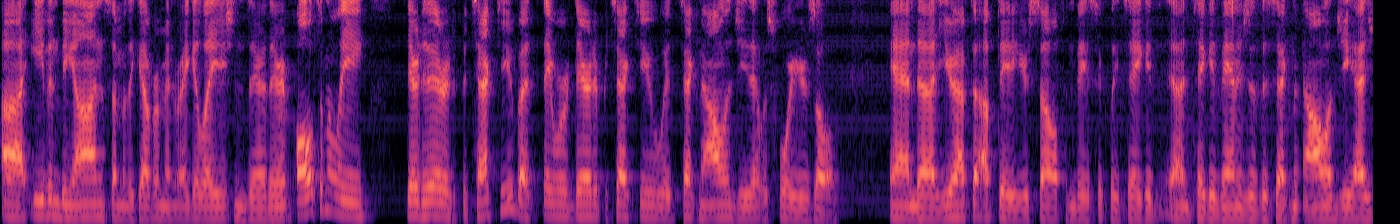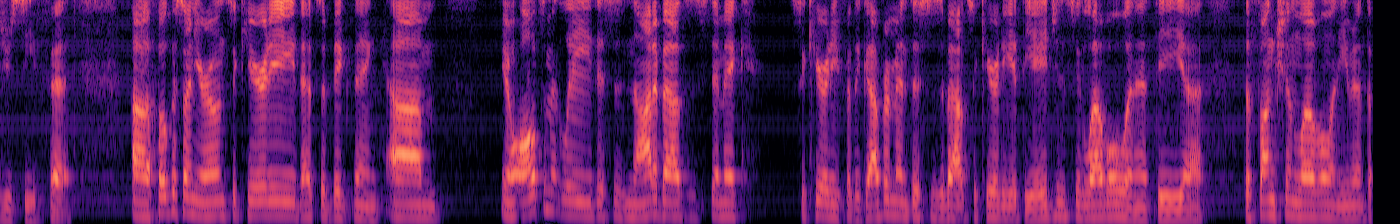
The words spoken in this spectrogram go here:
uh, even beyond some of the government regulations there. They're ultimately, they're there to protect you, but they were there to protect you with technology that was four years old. And uh, you have to update it yourself and basically take it uh, take advantage of the technology as you see fit. Uh, focus on your own security. That's a big thing. Um, you know, ultimately, this is not about systemic security for the government. This is about security at the agency level and at the uh, the function level and even at the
